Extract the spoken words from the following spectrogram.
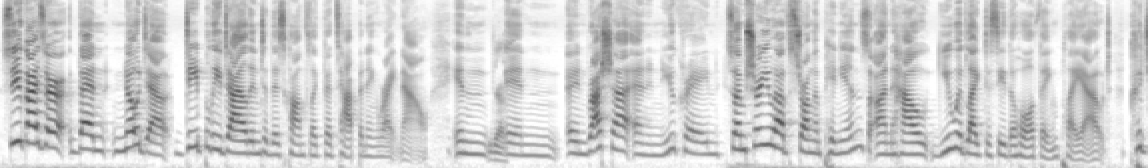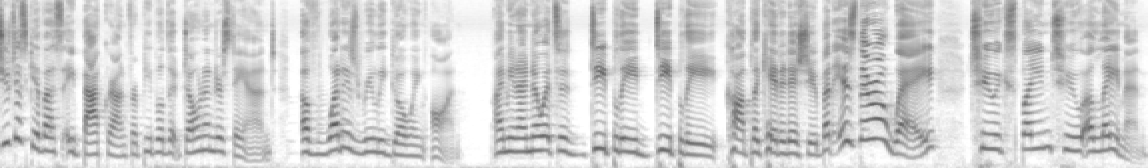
So you guys are then no doubt deeply dialed into this conflict that's happening right now in Yes. in in Russia and in Ukraine. So I'm sure you have strong opinions on how you would like to see the whole thing play out. Could you just give us a background for people that don't understand of what is really going on? I mean, I know it's a deeply deeply complicated issue, but is there a way to explain to a layman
